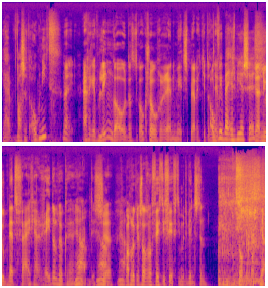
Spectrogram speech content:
Ja, was het ook niet. Nee, eigenlijk heeft Lingo, dat is natuurlijk ook zo'n gereanimeerd spelletje. Dat Ook heeft- weer bij SBS 6. Ja, nu op net 5. Ja, redelijk hè. Ja, het is, ja. Maar gelukkig is dat nog 50-50 met Winston. Toch? Ja.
